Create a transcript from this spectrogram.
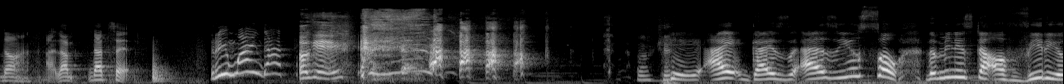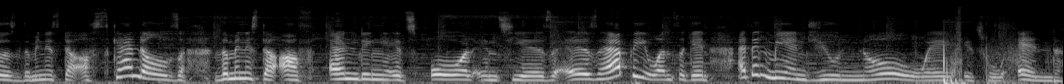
done that's it rewind that Okay. Okay. I guys, as you saw, the minister of videos, the minister of scandals, the minister of ending it all in tears is happy once again. I think me and you know where it will end.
